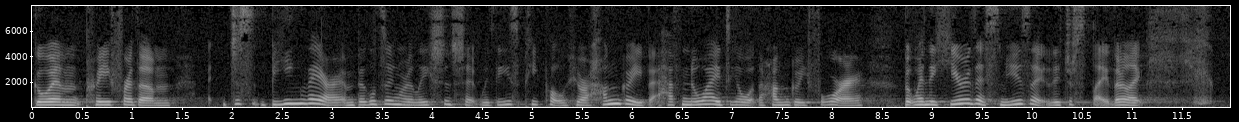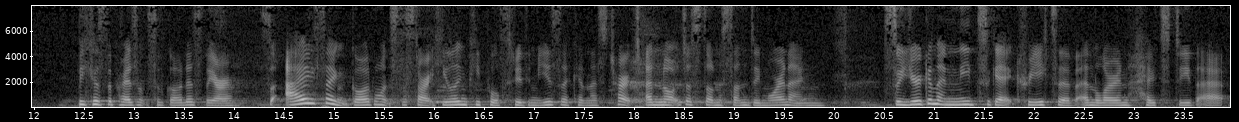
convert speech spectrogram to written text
go and pray for them. Just being there and building a relationship with these people who are hungry but have no idea what they're hungry for. But when they hear this music, they just like, they're like, because the presence of God is there. So I think God wants to start healing people through the music in this church and not just on a Sunday morning. So you're going to need to get creative and learn how to do that.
